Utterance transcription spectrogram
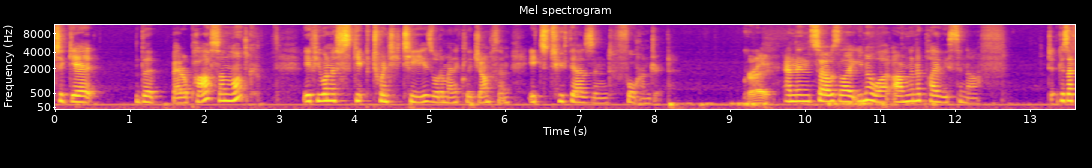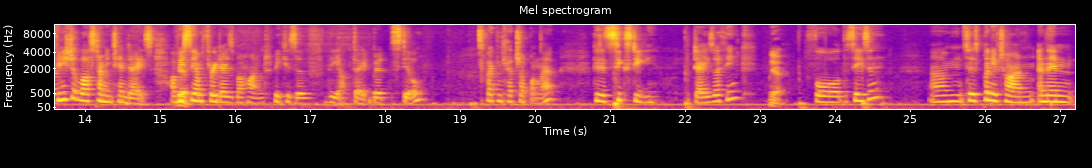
to get the battle pass unlock if you want to skip 20 tiers automatically jump them it's 2400 Great. and then so I was like, you know what? I'm gonna play this enough because I finished it last time in ten days. Obviously, I'm three days behind because of the update, but still, I can catch up on that because it's sixty days, I think, Yeah. for the season. Um, so there's plenty of time. And then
